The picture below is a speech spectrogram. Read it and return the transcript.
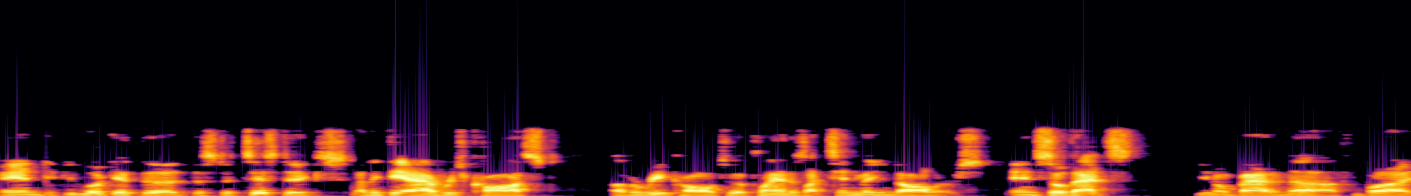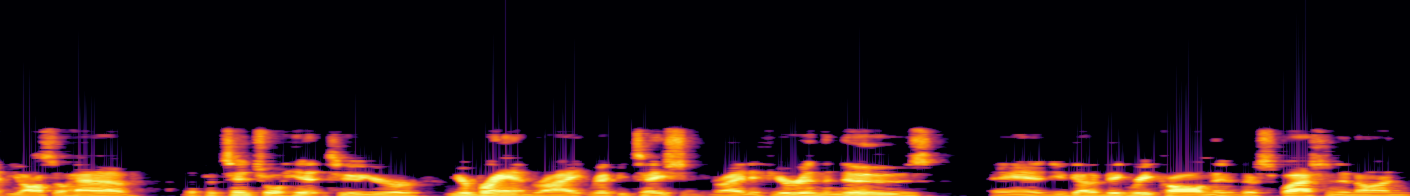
and if you look at the, the statistics, I think the average cost of a recall to a plant is like $10 million. And so that's, you know, bad enough, but you also have the potential hit to your, your brand, right? Reputation, right? If you're in the news and you've got a big recall and they, they're splashing it on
